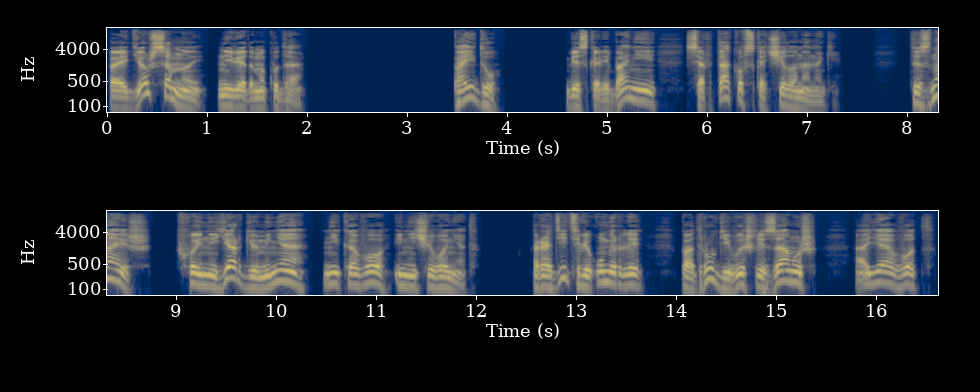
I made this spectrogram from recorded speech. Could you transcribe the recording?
Пойдешь со мной неведомо куда? Пойду. Без колебаний Сертаков вскочила на ноги. Ты знаешь, в Хойны-Ярге у меня никого и ничего нет. Родители умерли, подруги вышли замуж, а я вот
